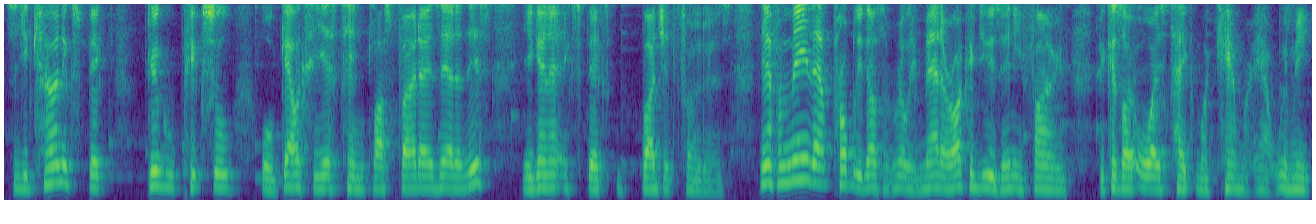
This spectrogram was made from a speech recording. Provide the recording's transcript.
so you can't expect Google Pixel or Galaxy S10 Plus photos out of this. You're going to expect budget photos. Now for me that probably doesn't really matter. I could use any phone because I always take my camera out with me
